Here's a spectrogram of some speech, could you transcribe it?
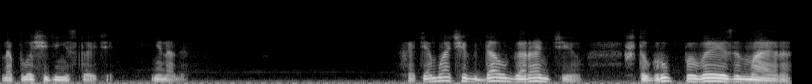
На площади не стойте. Не надо. Хотя мальчик дал гарантию, что группа Вейзенмайера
